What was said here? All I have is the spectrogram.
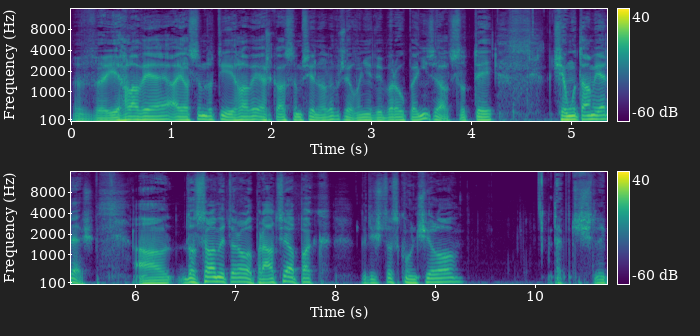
v Jihlavě a jel jsem do té Jihlavy a říkal jsem si, no dobře, oni vyberou peníze, ale co ty, k čemu tam jedeš? A docela mi to dalo práci a pak když to skončilo, tak přišli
